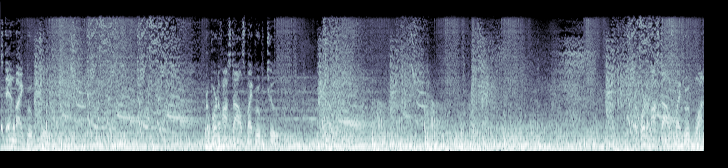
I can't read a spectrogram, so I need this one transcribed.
Stand by Group 2. Report of hostiles by Group 2. Report of hostiles by Group 1.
